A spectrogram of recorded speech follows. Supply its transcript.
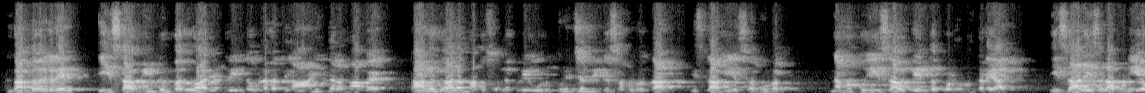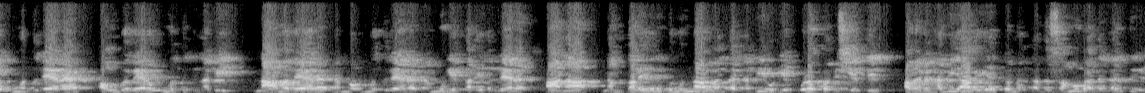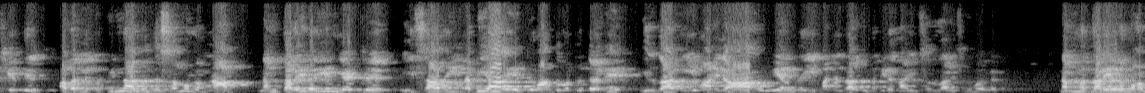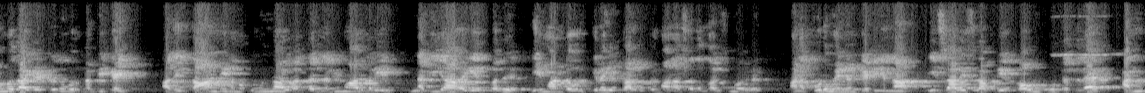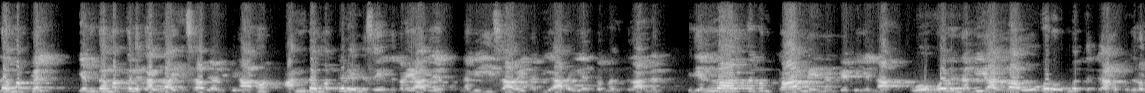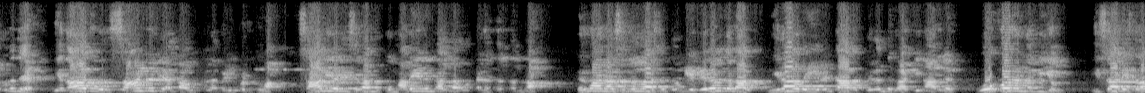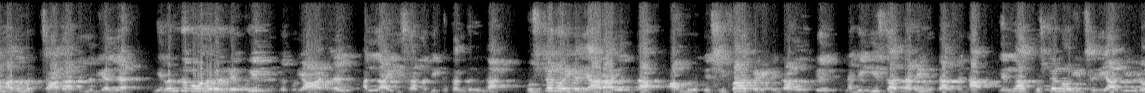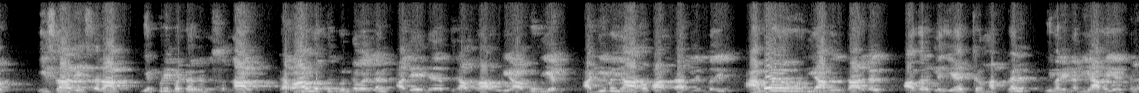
அன்பார்ந்தவர்களே ஈசா மீண்டும் வருவார் என்று இந்த உலகத்தில் ஆணித்தரமாக காலங்காலமாக சொல்லக்கூடிய ஒரு குறிச்சல் மிக்க சமூகம் தான் இஸ்லாமிய சமூகம். நமக்கும் ஈசாவுக்கும் எந்த தொடர்பும் கிடையாது. ஈசா அலி இஸ்லாமுடைய உம்மத்து வேற அவங்க வேற உம்மத்துக்கு நபி. நாம வேற நம்ம உம்மத்து வேற நம்முடைய தலைவர் வேற. ஆனா நம் தலைவருக்கு முன்னால் வந்த நபியுடைய குழப்ப விஷயத்தில் அவர்கள் நபியாக ஏற்க மறுத்த அந்த சமூக அந்த கருத்து விஷயத்தில் அவர்களுக்கு பின்னால் வந்த சமூகம் நாம் நம் தலைவரையும் ஏற்று ஈசாவை நபியாக ஏற்று வாழ்ந்து கொண்டிருக்கிறோமே இதுதான் ஈமானில ஆக உயர்ந்த ஈமான் என்றார்கள் நபிகள் நாயகம் சொல்லி சொல்லும் அவர்கள். நம்ம தலைவர் முகமதா ஏற்றது ஒரு நம்பிக்கை. அதை தாண்டி நமக்கு முன்னால் வந்த நபிமார்களையும் நபியாக ஏற்பது ஈமான்ல ஒரு கிளை என்றார்கள் பெருமானா சதந்தாலி அவர்கள். ஆனா கொடுமை என்னன்னு கேட்டீங்கன்னா ஈசா அலி இஸ்லாமுடைய கவுன் கூட்டத்துல அந்த மக்கள் எந்த மக்களுக்கு அல்லாஹ் ஈசாவை அனுப்பினானோ அந்த மக்கள் என்ன செய்யறது கிடையாது. நபி ஈசாவை நபியாக ஏற்க மறுக்கிறார்கள். இது எல்லாத்துக்கும் காரணம் என்னன்னு கேட்டீங்கன்னா ஒவ்வொரு நபி அல்லாஹ் ஒவ்வொரு உம்மத்துக்கு அனுப்புகிற பொழுது ஏதாவது ஒரு சான்றுகளை அல்லாஹ் அவங்களுக்கெல்லாம் வெளிப்படுத்துவான். சாலி அலி இஸ்லாமுக்கு மலையிலிருந்து அல்லா ஒட்டகத்தை தந்தான். பெருமானா செல்லல்லாசத்தினுடைய விரல்களால் நிலாவை இரண்டாக பிறந்து காட்டினார்கள். ஒவ்வொரு நபியும் இசா அலி இஸ்லாம் அது மட்டும் சாதாரண நபி அல்ல. இறந்து போனவர்களை உயிர் இருக்கக்கூடிய ஆற்றல் அல்லாஹ் ஈசா நபிக்கு தந்திருந்தான். குஷ்ட நோய்கள் யாரா இருந்தா அவங்களுக்கு ஷிஃபா கிடைக்கின்ற அளவுக்கு நபி ஈசா தடை விட்டார்கள்னா எல்லா குஷ்ட நோயும் சரியாகிவிடும். ஈசா அலி இஸ்லாம் எப்படிப்பட்டவர் என்று சொன்னால் கராமத்து கொண்டவர்கள் அதே நேரத்தில் அல்லாஹுடைய அபுதியர் அடிமையாக வாழ்ந்தார்கள் என்பதில் அவர்கள் உறுதியாக இருந்தார்கள். அவர்களை ஏற்ற மக்கள் இவரை நபியாக ஏற்கல.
